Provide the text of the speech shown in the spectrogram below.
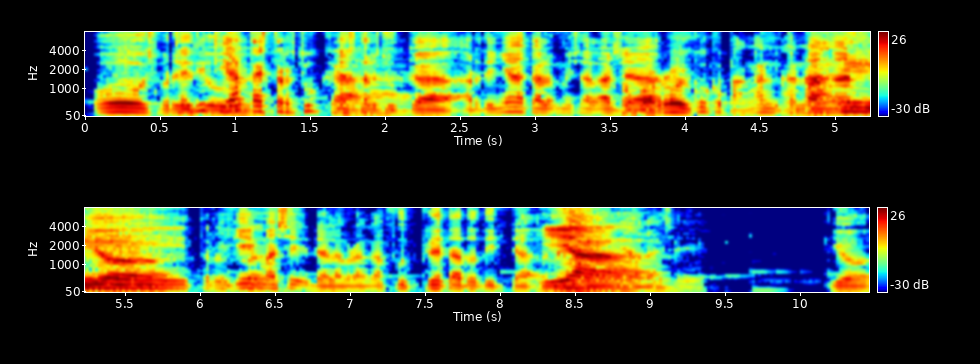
Oh, seperti Jadi itu. dia tester juga. Tester juga. Artinya kalau misal ada Sokoro iku kepangan kepangan anake, yo terus iki ke- masih dalam rangka food grade atau tidak Iya. ya gak sih yo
